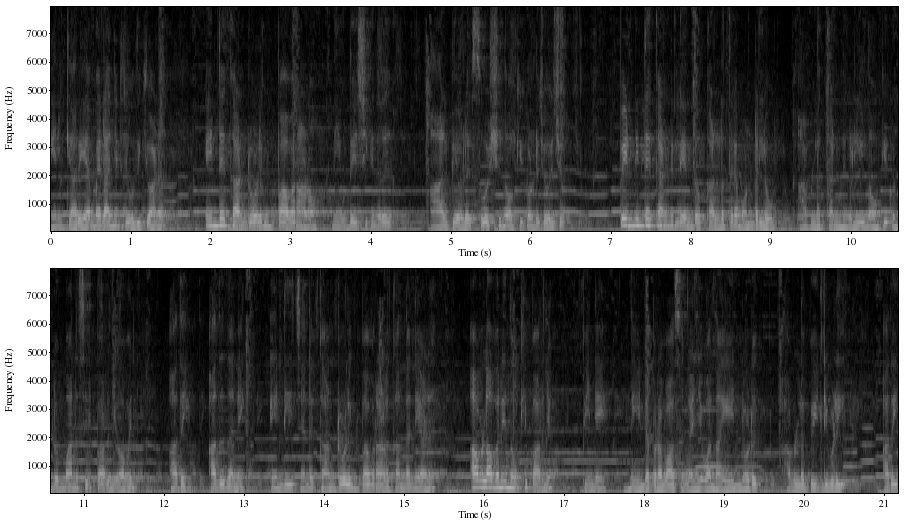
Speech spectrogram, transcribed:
എനിക്കറിയാൻ മേലാഞ്ഞിട്ട് ചോദിക്കുവാണ് എന്റെ കൺട്രോളിംഗ് പവറാണോ നീ ഉദ്ദേശിക്കുന്നത്? ആൽബി അവളെ സൂക്ഷിച്ച് നോക്കിക്കൊണ്ട് ചോദിച്ചു പെണ്ണിന്റെ കണ്ണിൽ എന്തോ കള്ളത്തരമുണ്ടല്ലോ. അവളെ കണ്ണുകളിൽ നോക്കിക്കൊണ്ട് മനസ്സിൽ പറഞ്ഞു അവൻ അതെ അത് തന്നെ. എന്റെ ഈച്ചന്റെ കൺട്രോളിംഗ് പവർ അളക്കാൻ തന്നെയാണ്. അവൾ അവനെ നോക്കി പറഞ്ഞു പിന്നെ നീണ്ട പ്രവാസം കഴിഞ്ഞ് വന്ന എന്നോട് അവളുടെ വെല്ലുവിളി? അതെ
